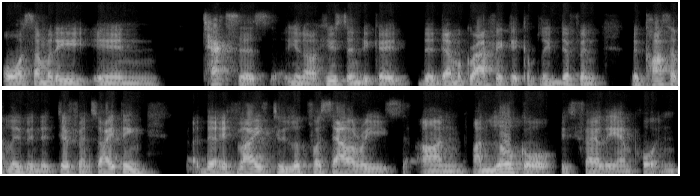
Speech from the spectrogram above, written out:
or somebody in Texas, you know, Houston, because the demographic is completely different. The cost of living is different. So I think the advice to look for salaries on, on local is fairly important.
